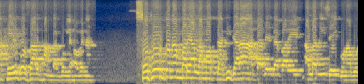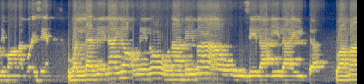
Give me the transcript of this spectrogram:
আখের গোসার ধান্দা করলে হবে না। চতুর্থ নাম্বারে আল্লাহ মত্তাকি যারা, তাদের ব্যাপারে আল্লাহ নিজেই গুণাবলী বর্ণনা করেছেন। والذين يؤمنون بما أنزل إليك وما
